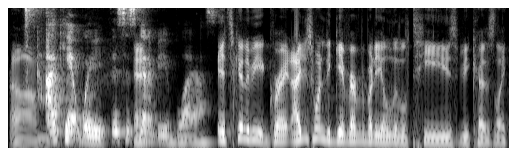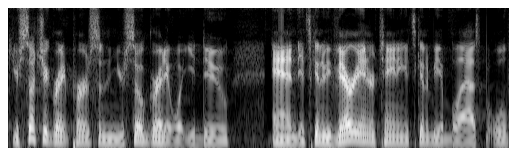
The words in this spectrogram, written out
Um, I can't wait. This is going to be a blast. it's going to be great. I just wanted to give everybody a little tease because like you're such a great person and you're so great at what you do, and it's going to be very entertaining. It's going to be a blast. But we'll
